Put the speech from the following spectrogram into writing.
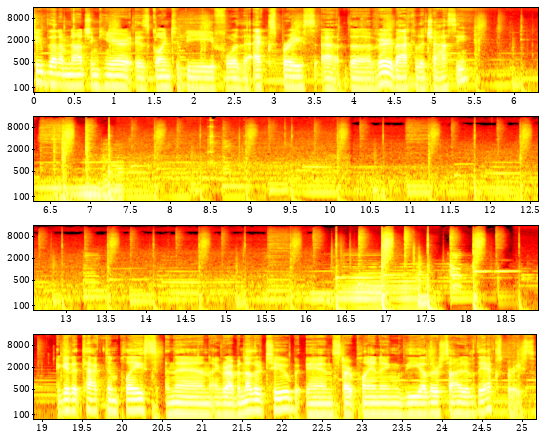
Tube that I'm notching here is going to be for the X brace at the very back of the chassis. I get it tacked in place and then I grab another tube and start planning the other side of the X brace.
